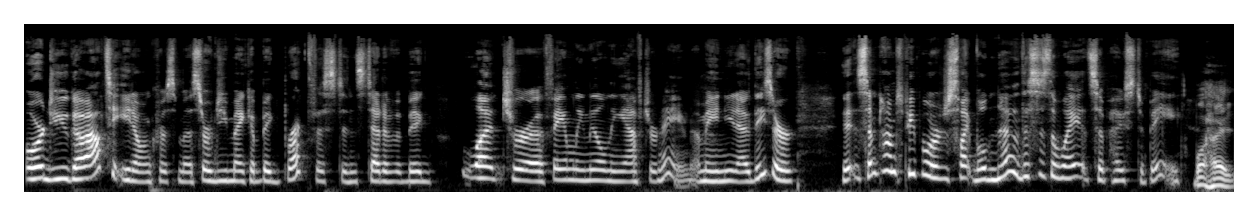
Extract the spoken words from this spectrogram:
or do you go out to eat on Christmas, or do you make a big breakfast instead of a big lunch or a family meal in the afternoon? I mean, you know, these are. It- Sometimes people are just like, well, no, this is the way it's supposed to be. Well, hey,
